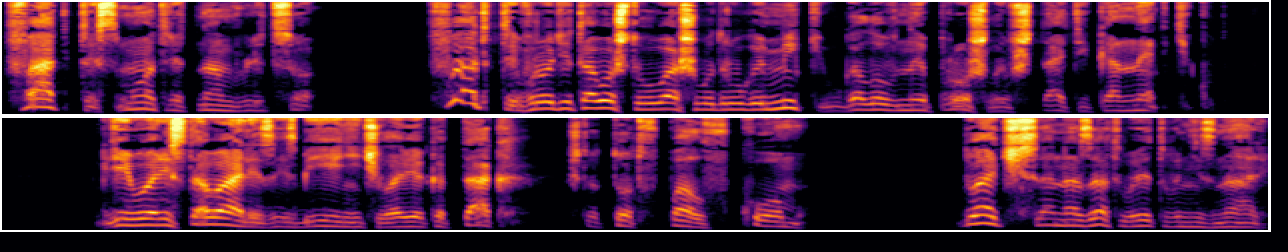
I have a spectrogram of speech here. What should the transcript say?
Факты смотрят нам в лицо. Факты вроде того, что у вашего друга Микки уголовное прошлое в штате Коннектикут, где его арестовали за избиение человека так, что тот впал в кому. Два часа назад вы этого не знали.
